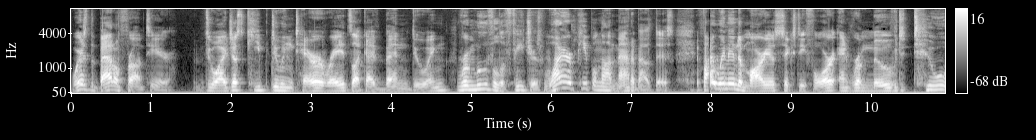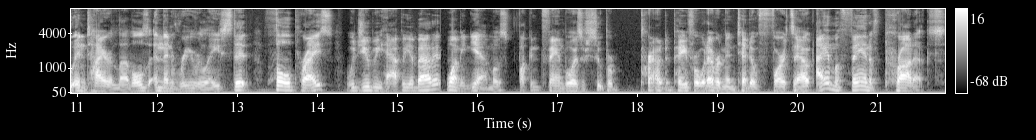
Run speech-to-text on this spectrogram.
Where's the battle frontier? Do I just keep doing Tera raids like I've been doing? Removal of features. Why are people not mad about this? If I went into Mario 64 and removed two entire levels and then re-released it full price, would you be happy about it? Well, I mean, yeah, most fucking fanboys are super proud to pay for whatever Nintendo farts out. I am a fan of products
